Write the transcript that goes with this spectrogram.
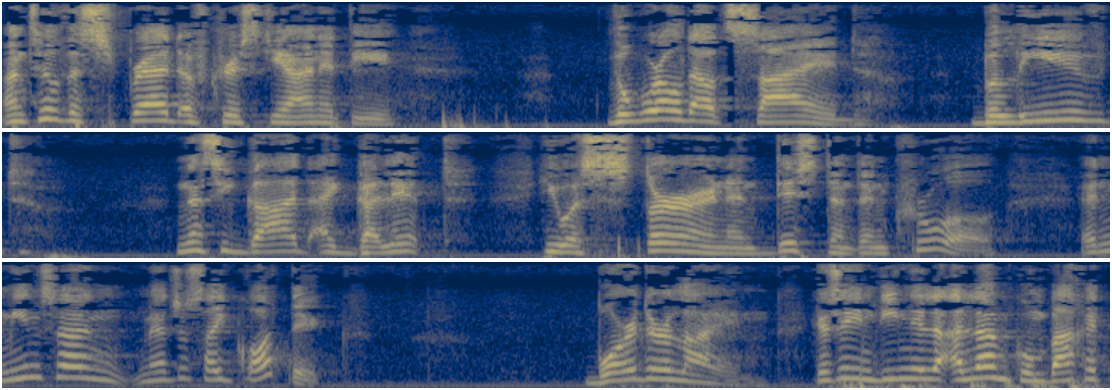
Until the spread of Christianity, the world outside believed na si God ay galit. He was stern and distant and cruel. And minsan, medyo psychotic. Borderline. Kasi hindi nila alam kung bakit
